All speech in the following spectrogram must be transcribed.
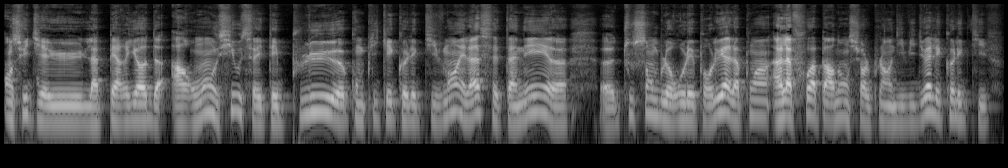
Ensuite, il y a eu la période à Rouen aussi où ça a été plus compliqué collectivement. Et là, cette année, tout semble rouler pour lui à la, à la fois pardon, sur le plan individuel et collectif.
